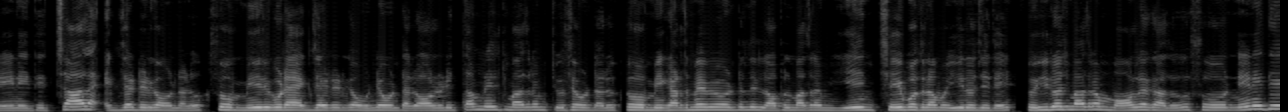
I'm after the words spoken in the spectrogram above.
నేనైతే చాలా ఎక్సైటెడ్గా ఉన్నాను. సో మీరు కూడా ఎక్సైటెడ్గా ఉండే ఉంటారు. ఆల్రెడీ తమ్ మాత్రం చూసే ఉంటారు. సో మీకు అర్థమైపోయి ఉంటుంది. లోపల మాత్రం ఏం చేయబోతున్నామో ఈ రోజు అయితే. సో ఈ రోజు మాత్రం మామూలుగా కాదు. సో నేనైతే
